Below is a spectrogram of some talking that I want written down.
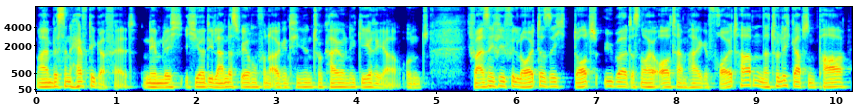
mal ein bisschen heftiger fällt, nämlich hier die Landeswährung von Argentinien, Türkei und Nigeria. Und ich weiß nicht, wie viele Leute sich dort über das neue All-Time-High gefreut haben. Natürlich gab es ein paar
